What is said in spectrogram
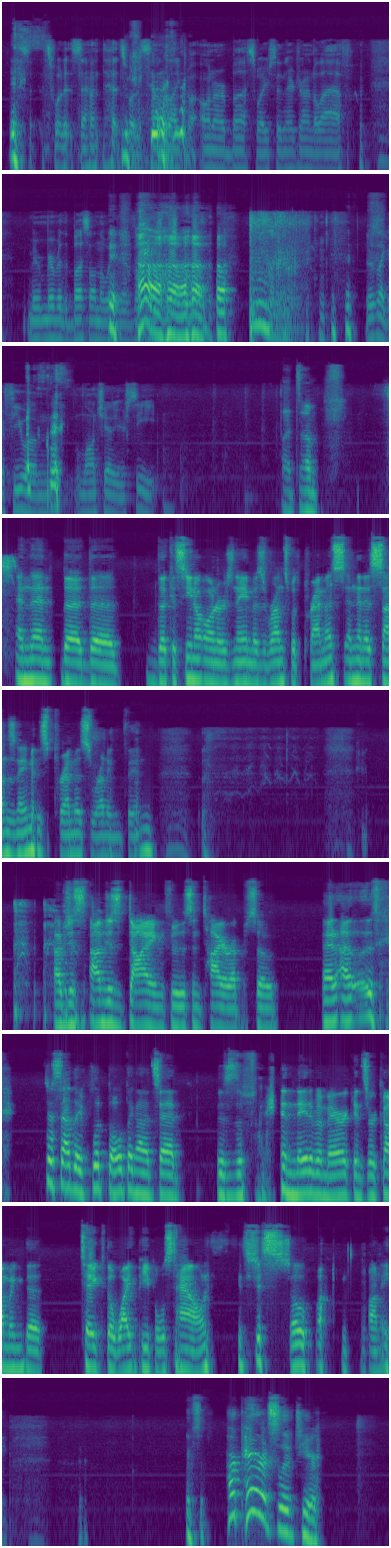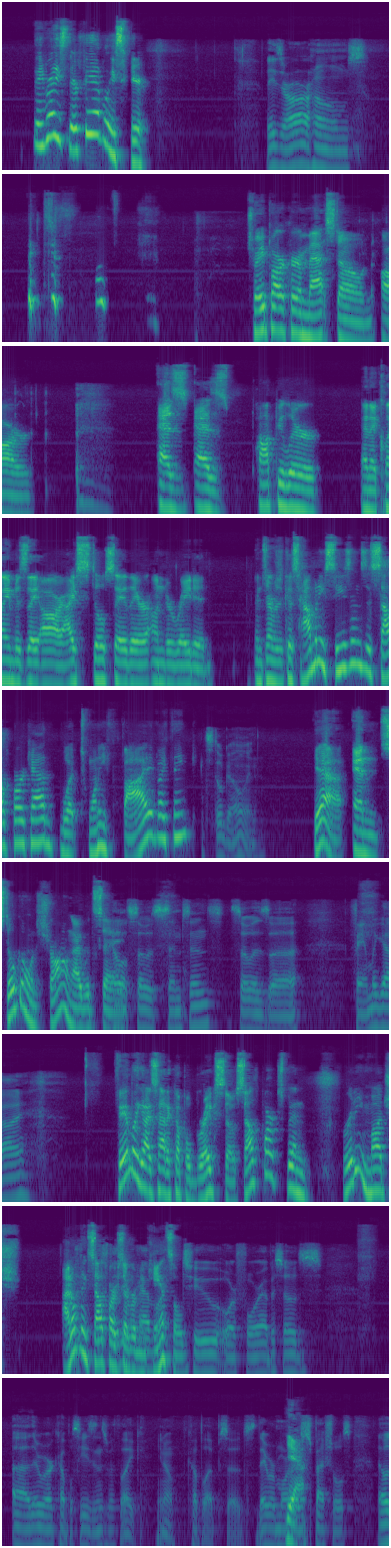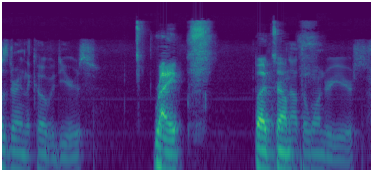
That's what it sound. That's what it sounds like on our bus while you're sitting there trying to laugh. Remember the bus on the way to Ha, ha, vocational ha, ha. school? There's like a few of them launch you out of your seat. But um, and then the the the casino owner's name is runs with premise, and then his son's name is premise running thin. I'm just I'm just dying through this entire episode, and I just how they flipped the whole thing on its head. This Is the fucking Native Americans are coming to take the white people's town? It's just so fucking funny. Our parents lived here. They raised their families here. These are our homes. It's just Trey Parker and Matt Stone are as as popular and acclaimed as they are. I still say they are underrated in terms of because how many seasons has South Park had? What twenty five? I think. It's still going. Yeah, and still going strong. I would say. Hell, so is Simpsons. So is uh, Family Guy. Family Guy's had a couple breaks though. South Park's been pretty much. I don't think South Park's ever been have, like, canceled. two or four episodes. Uh, there were a couple seasons with like you know a couple episodes. They were more Yeah. like specials. That was during the COVID years, Right. But um, not the Wonder years.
